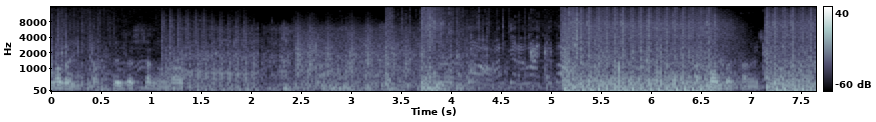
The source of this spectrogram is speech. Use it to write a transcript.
Uważaj, no, ty ze ścianą, no. I'm gonna light them up! Na bombę tam jest.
